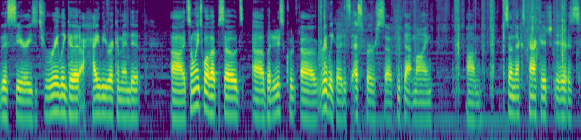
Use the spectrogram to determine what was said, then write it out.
this series. It's really good. I highly recommend it. Uh, it's only 12 episodes, uh, but it is uh, really good. It's Esper, so keep that in mind. Um, so next package is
